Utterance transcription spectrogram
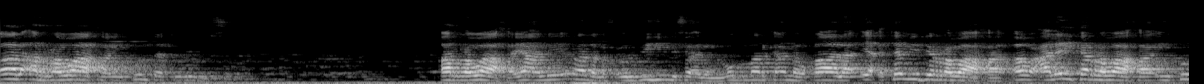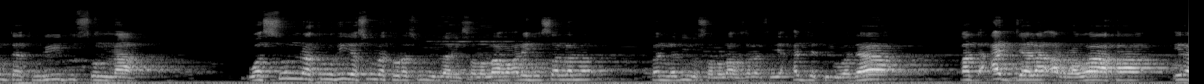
قال الرواح إن كنت تريد السنة الرواح يعني هذا مفعول به لفعل مضمر كأنه قال اعتمد الرواح أو عليك الرواح إن كنت تريد السنة والسنة هي سنة رسول الله صلى الله عليه وسلم فالنبي صلى الله عليه وسلم في حجة الوداع قد عجل الرواح إلى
